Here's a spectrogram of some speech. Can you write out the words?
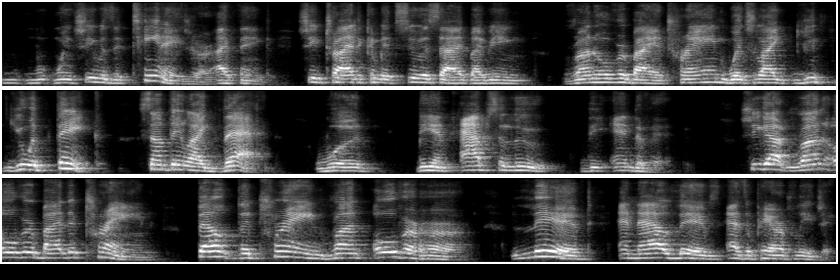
w- when she was a teenager i think she tried to commit suicide by being run over by a train which like you you would think something like that would be an absolute the end of it. She got run over by the train, felt the train run over her, lived, and now lives as a paraplegic.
